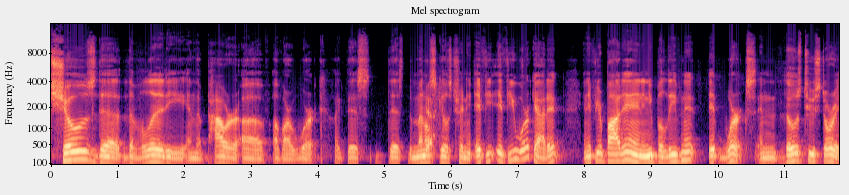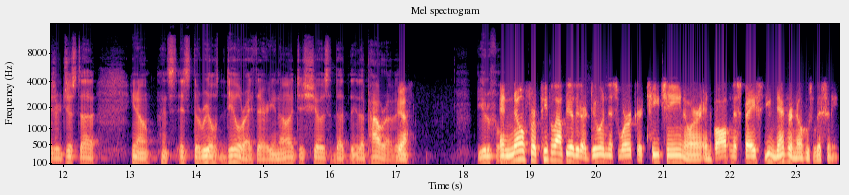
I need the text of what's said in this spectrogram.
shows the the validity and the power of of our work. Like this this the mental skills training. If you if you work at it and if you're bought in and you believe in it, it works. And those two stories are just a you know, it's it's the real deal right there, you know. It just shows the the, the power of it. Yeah. Beautiful. And know for people out there that are doing this work or teaching or involved in this space, you never know who's listening.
